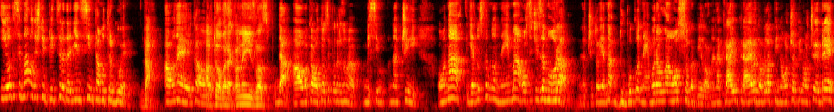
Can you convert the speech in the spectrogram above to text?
i onda se malo nešto implicira da njen sin tamo trguje. Da. A ona je kao... Ali to je ova rekla na izlasku. Da, a ova kao to se podrazumeva. Mislim, znači, ona jednostavno nema osjećaj za moral. Znači, to je jedna duboko nemoralna osoba bila. Ona je na kraju krajeva dovela Pinoča, Pinočo je bre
